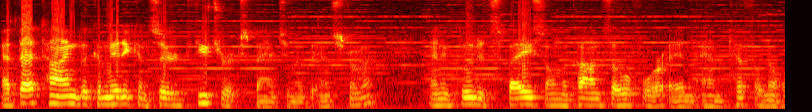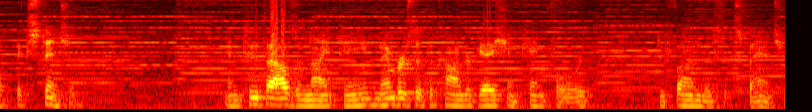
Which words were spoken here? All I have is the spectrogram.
At that time, the committee considered future expansion of the instrument and included space on the console for an antiphonal extension. In 2019, members of the congregation came forward to fund this expansion.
